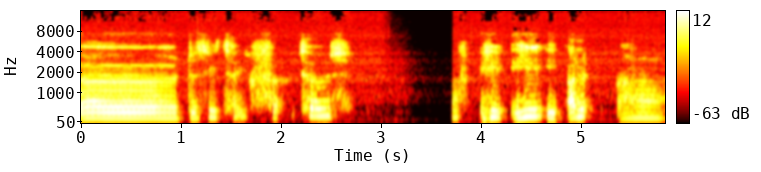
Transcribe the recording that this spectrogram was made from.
Uh, does he take photos? He he. he I, uh,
